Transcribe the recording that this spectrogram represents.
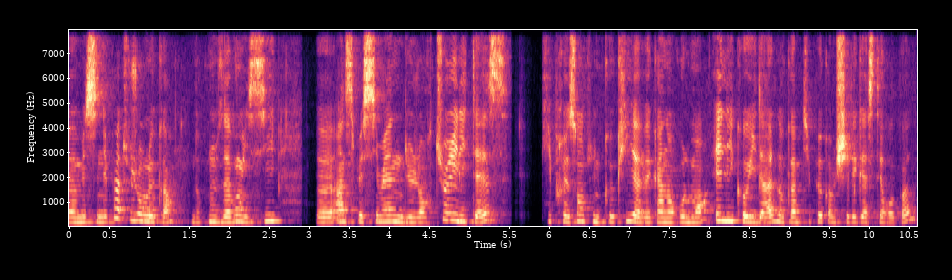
euh, mais ce n'est pas toujours le cas. Donc nous avons ici euh, un spécimen du genre Turilites qui présente une coquille avec un enroulement hélicoïdal, donc un petit peu comme chez les gastéropodes.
